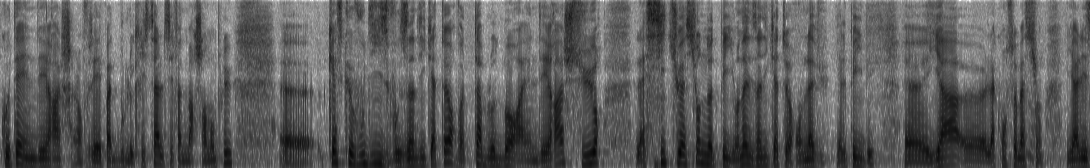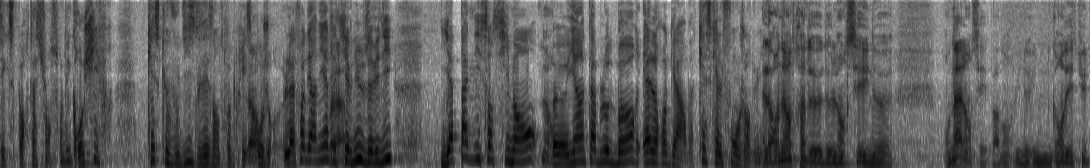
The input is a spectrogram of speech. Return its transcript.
côté NDRH, alors vous n'avez pas de boule de cristal, Stéphane Marchand non plus. Euh, Qu'est-ce que vous disent vos indicateurs, votre tableau de bord à NDRH sur la situation de notre pays? On a des indicateurs, on l'a vu. Il y a le PIB, euh, il y a la consommation, il y a les exportations. Ce sont des gros chiffres. Qu'est-ce que vous disent les entreprises La fois dernière, voilà. vous étiez venu, vous avez dit il n'y a pas de licenciement, euh, il y a un tableau de bord, et elles regardent. Qu'est-ce qu'elles font aujourd'hui Alors on est en train de, de lancer une, on a lancé pardon une, une grande étude.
